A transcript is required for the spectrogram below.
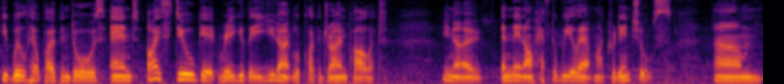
it will help open doors. And I still get regularly, you don't look like a drone pilot you know, and then I'll have to wheel out my credentials. Um,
